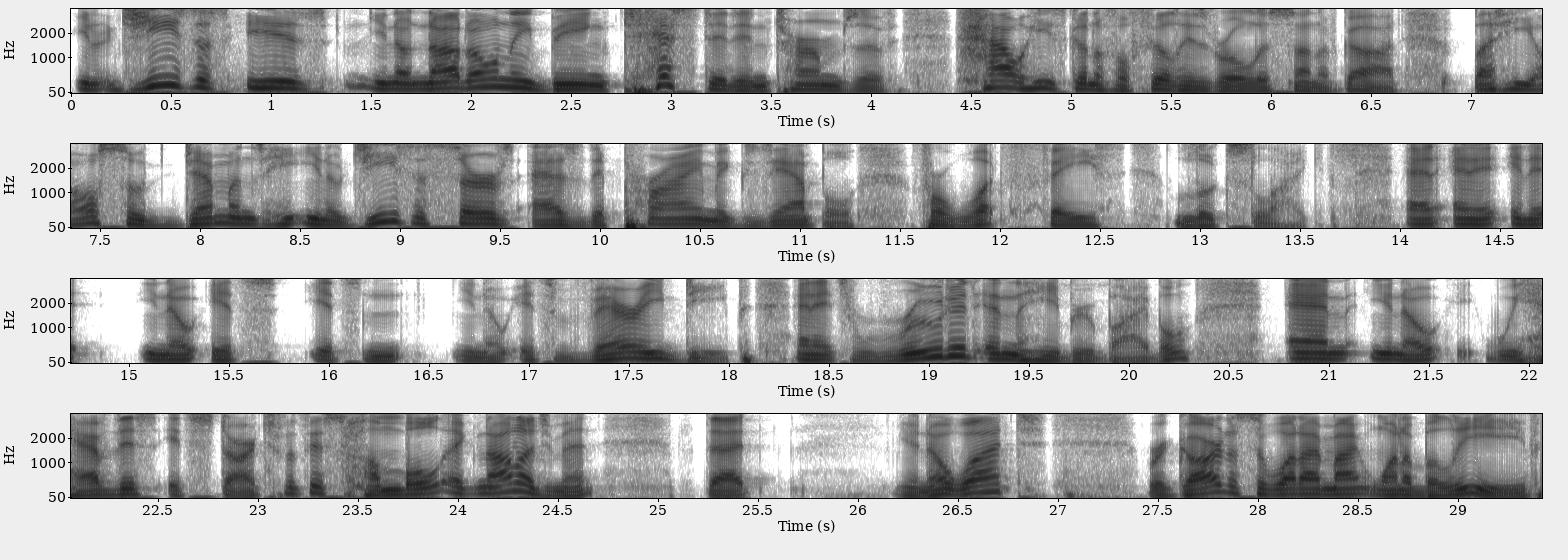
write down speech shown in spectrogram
you know Jesus is you know not only being tested in terms of how he's going to fulfill his role as son of God but he also demonstrates you know Jesus serves as the prime example for what faith looks like and and it, and it you know it's it's you know it's very deep and it's rooted in the Hebrew Bible and you know we have this it starts with this humble acknowledgement that you know what? Regardless of what I might want to believe,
